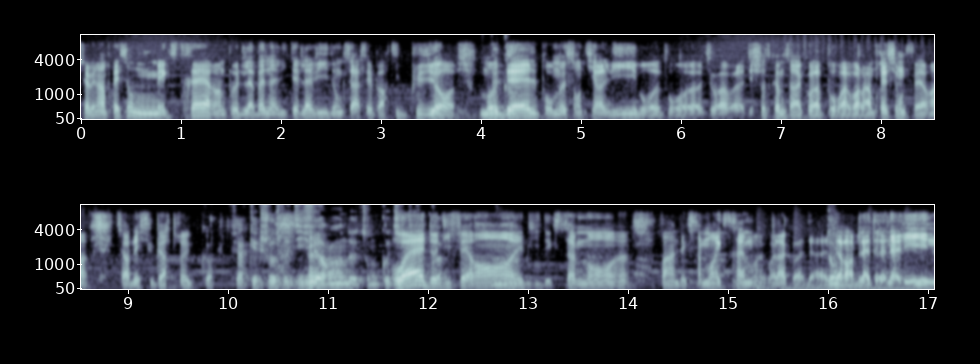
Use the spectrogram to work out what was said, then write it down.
j'avais l'impression de m'extraire un peu de la banalité de la vie. Donc ça a fait partie de plusieurs modèles pour me sentir libre, pour euh, tu vois, voilà, des choses comme ça, quoi, pour avoir l'impression de faire, faire des super trucs, quoi. Faire quelque chose de différent de ton quotidien. Ouais, de quoi. différent Mhm. et puis d'extrêmement, euh, enfin d'extrêmement extrême, voilà quoi, d'avoir de l'adrénaline,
